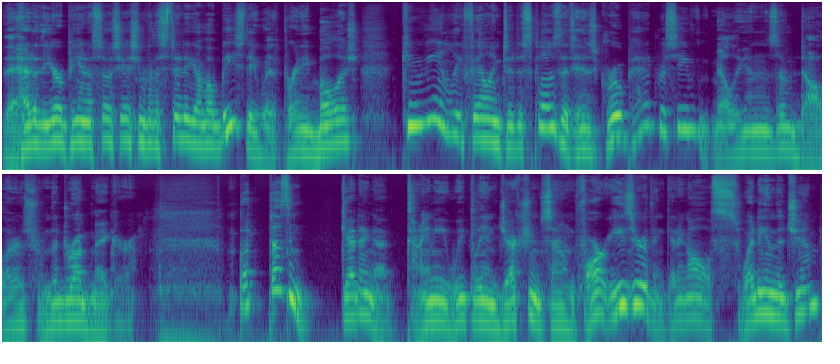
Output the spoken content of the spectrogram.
The head of the European Association for the Study of Obesity was pretty bullish, conveniently failing to disclose that his group had received millions of dollars from the drug maker. But doesn't getting a tiny weekly injection sound far easier than getting all sweaty in the gym?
